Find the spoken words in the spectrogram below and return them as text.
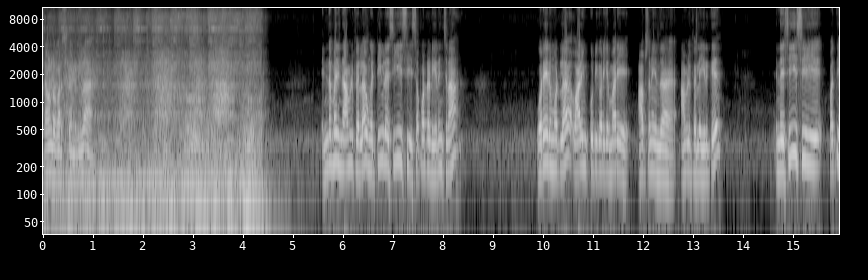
சவுண்டை குறைச்சிட்டேன் பார்த்தீங்களா இந்த மாதிரி இந்த ஆம்பிளிஃபையரில் உங்கள் டிவியில் சிஇசி சப்போர்ட்டட் இருந்துச்சுன்னா ஒரே ரிமோட்டில் வால்யூம் கூட்டி குறைக்கிற மாதிரி ஆப்ஷனும் இந்த ஆம்பிளிஃபையரில் இருக்குது இந்த சிஇசி பற்றி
